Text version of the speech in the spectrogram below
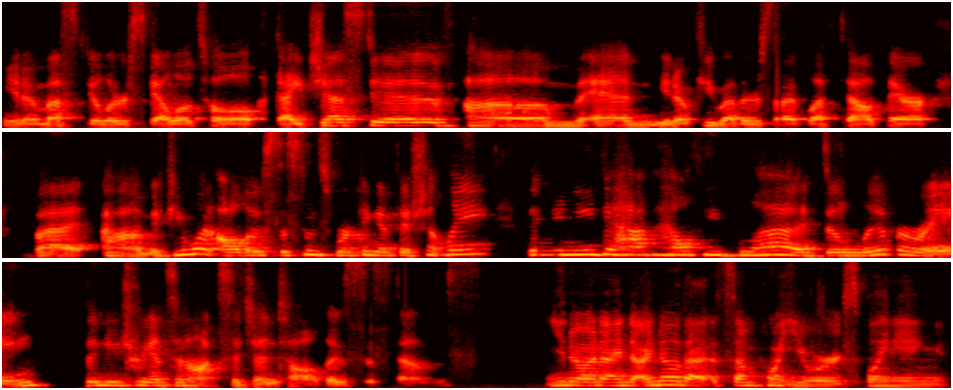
you know, muscular, skeletal, digestive, um, and you know a few others that I've left out there. But um, if you want all those systems working efficiently, then you need to have healthy blood delivering the nutrients and oxygen to all those systems. You know, and I, I know that at some point you were explaining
